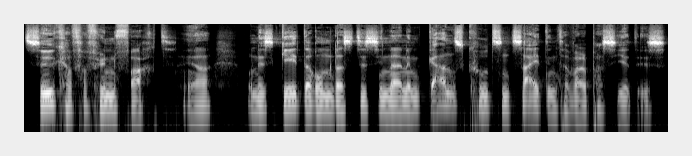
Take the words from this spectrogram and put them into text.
circa verfünffacht. Ja. Und es geht darum, dass das in einem ganz kurzen Zeitintervall passiert ist.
